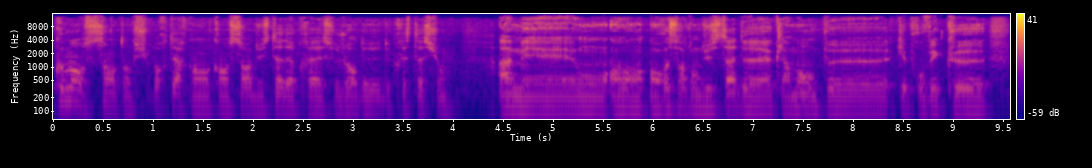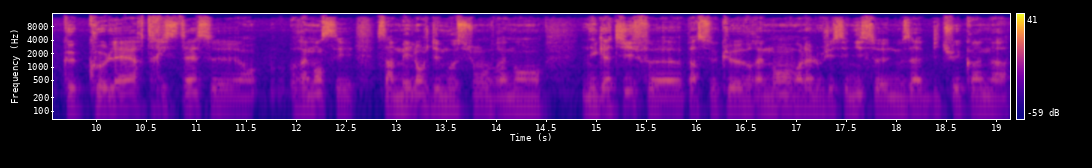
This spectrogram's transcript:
comment on se sent en tant que supporter quand, on sort du stade après ce genre de, prestations ah mais en, ressortant du stade, clairement on peut qu'éprouver que colère, tristesse vraiment c'est un mélange d'émotions vraiment négatifs euh, parce que vraiment voilà l'OGC Nice nous a habitués quand même à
